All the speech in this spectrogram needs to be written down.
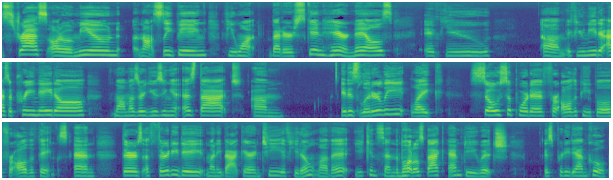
stress, autoimmune, not sleeping, if you want better skin, hair, nails, if you um, if you need it as a prenatal, mamas are using it as that. Um, it is literally like so supportive for all the people, for all the things. And there's a 30 day money back guarantee. If you don't love it, you can send the bottles back empty, which is pretty damn cool.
